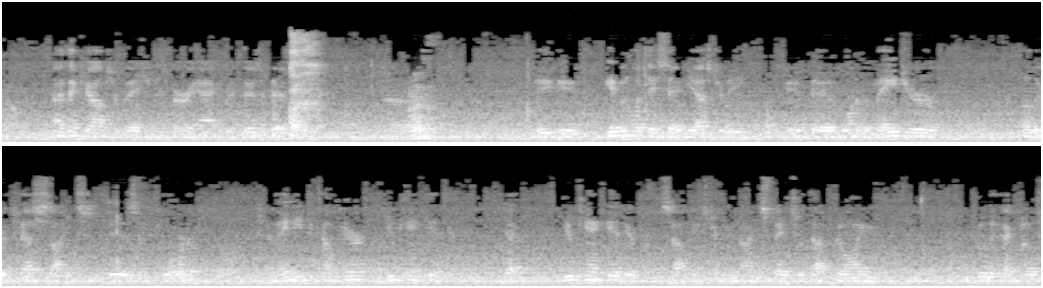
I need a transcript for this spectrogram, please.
know. I think your observation is very accurate. There's, there's, uh, i- i- given what they said yesterday, if the, one of the major other test sites is in Florida, and they need to come here, you can't get here. Yep. You can't get here from the southeastern United States without going who the heck knows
